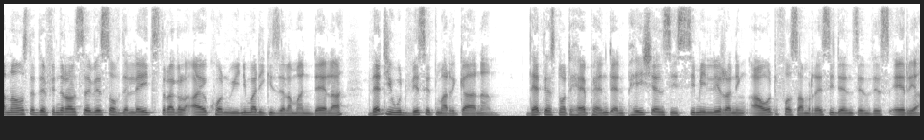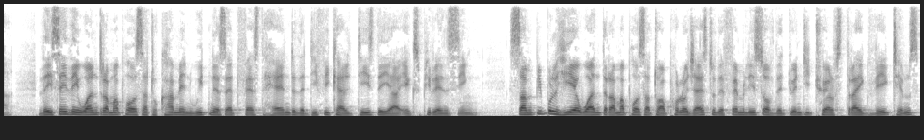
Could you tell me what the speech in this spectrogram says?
announced at the funeral service of the late struggle icon Winnie Madikizela Mandela that he would visit Marikana. That has not happened and patience is seemingly running out for some residents in this area. They say they want Ramaphosa to come and witness at first hand the difficulties they are experiencing. Some people here want Ramaphosa to apologize to the families of the 2012 strike victims,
